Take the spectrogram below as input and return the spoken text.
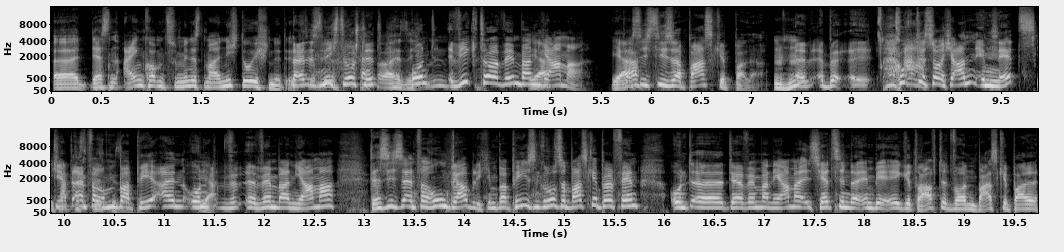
Äh, dessen Einkommen zumindest mal nicht Durchschnitt ist. Nein, das ist nicht Durchschnitt. Und Victor Wembanyama. Ja. Das ist dieser Basketballer. Äh, äh, äh, guckt es euch an im Netz, gebt einfach Mbappé ein und Ja. Äh, Wembanyama. Das ist einfach unglaublich. Mbappé ist ein großer Basketballfan und äh, der Wembanyama ist jetzt in der NBA gedraftet worden. Basketball,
